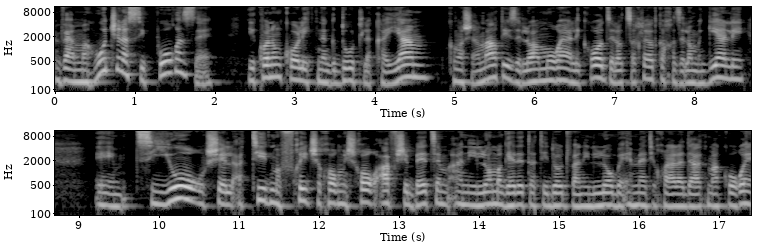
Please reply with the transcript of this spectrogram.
והמהות של הסיפור הזה היא קודם כל התנגדות לקיים, כמו שאמרתי, זה לא אמור היה לקרות, זה לא צריך להיות ככה, זה לא מגיע לי. אמ, ציור של עתיד מפחיד שחור משחור, אף שבעצם אני לא מגדת עתידות ואני לא באמת יכולה לדעת מה קורה.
